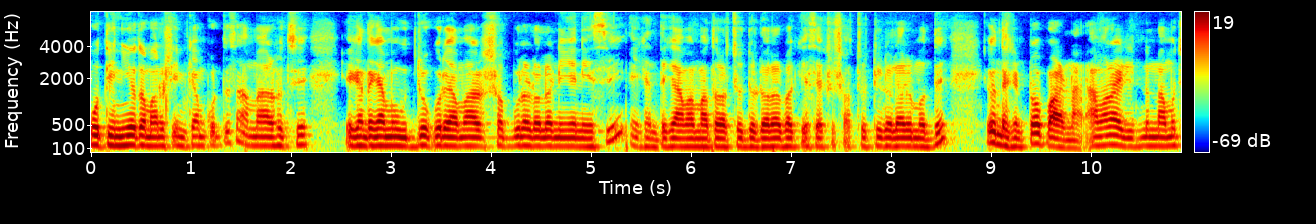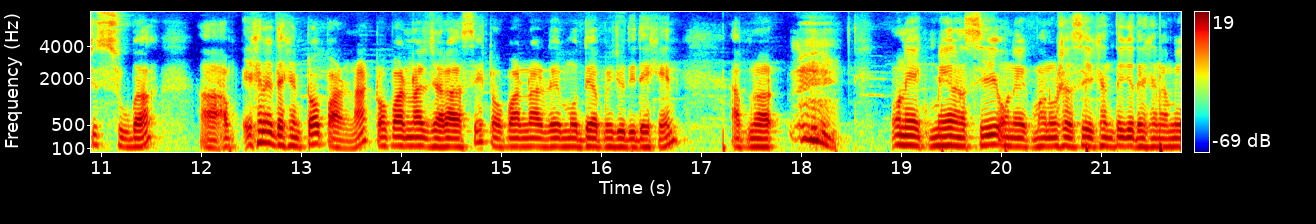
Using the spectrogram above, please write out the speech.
প্রতিনিয়ত মানুষ ইনকাম করতেছে, আমার হচ্ছে এখান থেকে আমি উইথড্র করে আমার সবগুলো ডলার নিয়ে নিয়েছি। এখান থেকে আমার মাত্র আর চোদ্দ ডলার বাকি আছে, একশো সাতষট্টি ডলারের মধ্যে। এখন দেখেন টপ আর্নার আমার আইডিটার নাম হচ্ছে সুবা। এখানে দেখেন টপ আর্নার টপ আর্নার যারা আছে টপ আর্নারের মধ্যে আপনি যদি দেখেন, আপনার অনেক মেন আছে, অনেক মানুষ আছে। এখান থেকে দেখেন আমি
